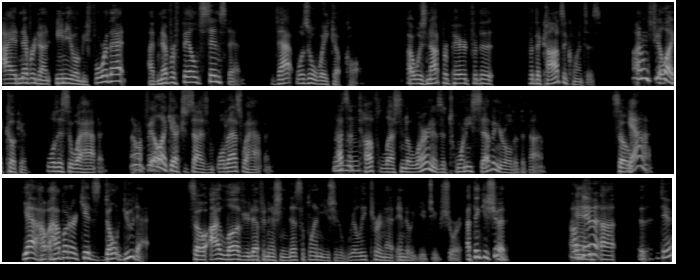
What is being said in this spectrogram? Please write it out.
I had never done any of them before that. I've never failed since then. That was a wake up call. I was not prepared for the for the consequences. I don't feel like cooking. Well, this is what happened. I don't feel like exercising. Well, that's what happened. That's a Mhm. tough lesson to learn as a 27 year old at the time. So Yeah. yeah, how, how about our kids don't do that? So I love your definition of discipline. You should really turn that into a YouTube short. I think you should. I'll and, do it. Uh, do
